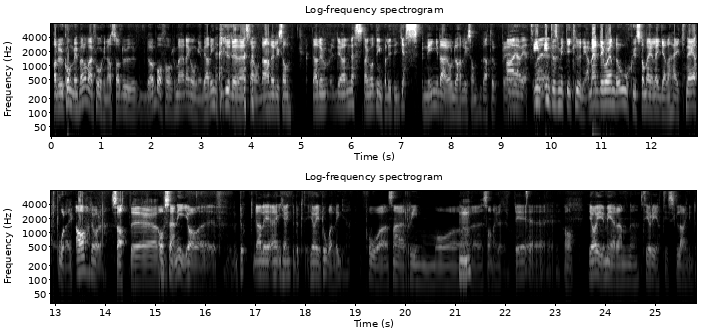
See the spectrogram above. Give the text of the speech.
Hade du kommit med de här frågorna så hade du, du hade bara fått med den gången. Vi hade inte bjudit dig nästa gång. Det hade liksom det hade, det hade nästan gått in på lite gäspning där om du hade liksom dragit upp. eh, Ja, jag vet, In, men- Inte så mycket i kluvningar, men det var ändå oschysst av mig att lägga den här i knät på dig. Ja, det var det. Så att... Eh, Och sen är jag eh, duktig, eller eh, jag är inte duktig, jag är dålig på såna här rim och Mm. såna grejer. Det, ja. Jag är ju mer en teoretisk lagd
